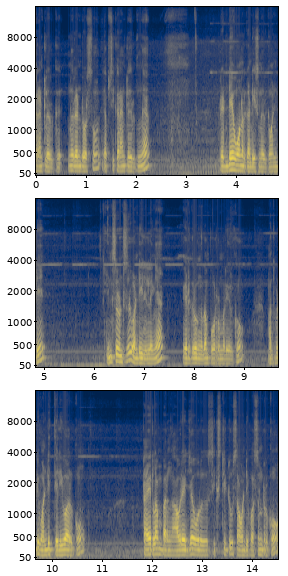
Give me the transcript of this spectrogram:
கரண்ட்டில் இருக்குது இன்னும் ரெண்டு வருஷம் எஃப்சி கரண்ட்டில் இருக்குங்க. ரெண்டே ஓனர் கண்டிஷனில் இருக்குது வண்டி. இன்சூரன்ஸு வண்டியில் இல்லைங்க. எடுக்கிறவங்க தான் போடுற மாதிரி இருக்கும். மற்றபடி வண்டி தெளிவாக இருக்கும். டயர்லாம் பாருங்கள் ஆவரேஜாக ஒரு சிக்ஸ்டி டு செவன்ட்டி பர்சன்ட் இருக்கும்.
